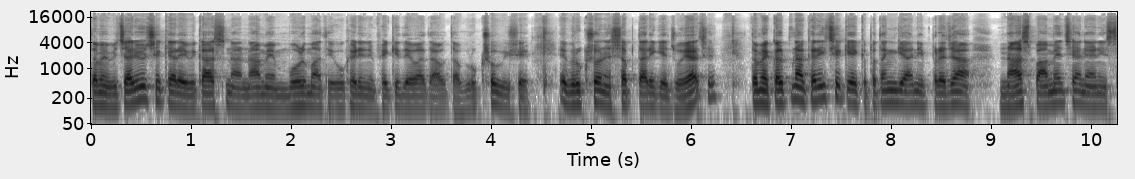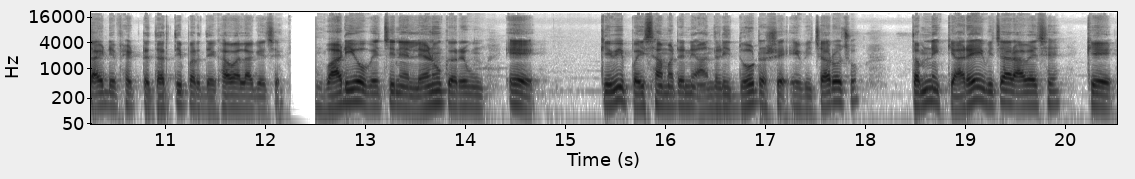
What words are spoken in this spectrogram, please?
તમે વિચાર્યું છે ક્યારે વિકાસના નામે મૂળમાંથી ઉખેડીને ફેંકી દેવાતા આવતા વૃક્ષો વિશે? એ વૃક્ષોને સપ તારીખે જોયા છે? તમે કલ્પના કરી છે કે એક પતંગિયાની પ્રજા નાશ પામે છે અને એની સાઈડ ઇફેક્ટ ધરતી પર દેખાવા લાગે છે? વાડીઓ વેચીને લેણું કરવું એ કેવી પૈસા માટેની આંધળી દોટ હશે એ વિચારો છો? તમને ક્યારેય વિચાર આવે છે કે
